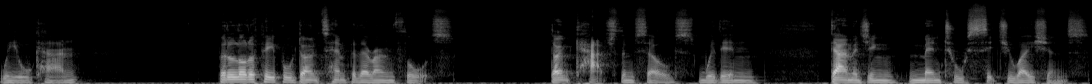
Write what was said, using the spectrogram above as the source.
we all can. But a lot of people don't temper their own thoughts, don't catch themselves within damaging mental situations,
